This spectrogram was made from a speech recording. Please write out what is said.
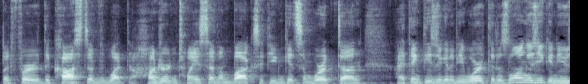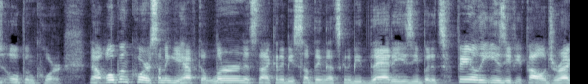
but for the cost of what 127 bucks, if you can get some work done, I think these are going to be worth it as long as you can use OpenCore. Now, OpenCore is something you have to learn. It's not going to be something that's going to be that easy, but it's fairly easy if you follow directions.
